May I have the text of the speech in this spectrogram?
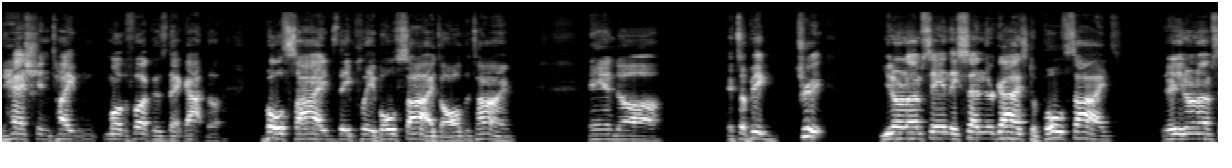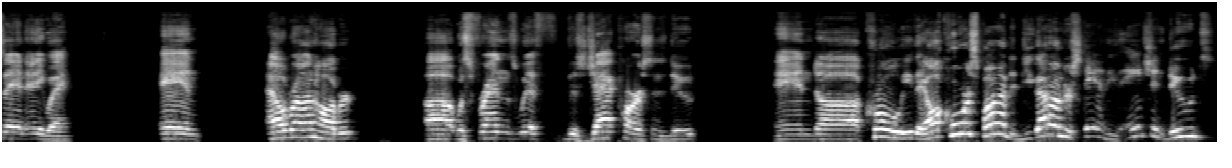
Hessian type motherfuckers that got the both sides, they play both sides all the time. And uh it's a big trick. You know what I'm saying? They send their guys to both sides. You know what I'm saying? Anyway. And L. Ron Hubbard uh, was friends with this Jack Parsons dude and uh, Crowley. They all corresponded. You got to understand these ancient dudes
